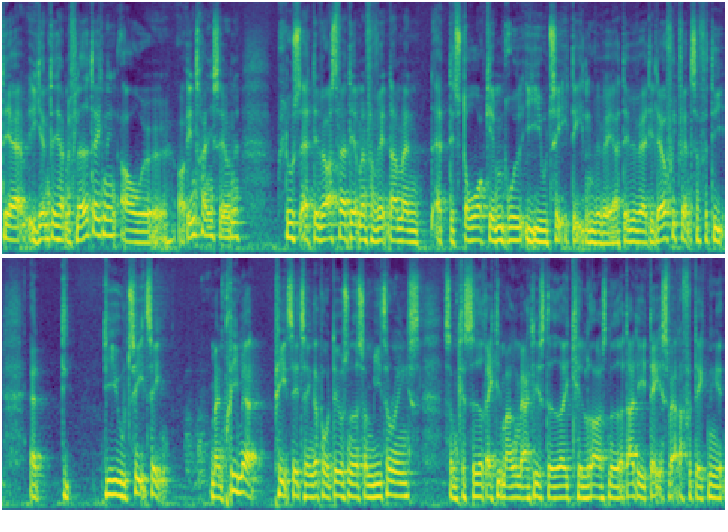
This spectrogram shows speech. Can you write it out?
det er igen det her med fladedækning og, øh, og indtræningsevne, plus at det vil også være der, man forventer, at, man, at det store gennembrud i IoT-delen vil være. Det vil være de lave frekvenser, fordi at de, de IoT-ting, man primært PC tænker på, det er jo sådan noget som meterings, som kan sidde rigtig mange mærkelige steder i kældre og sådan noget, og der er det i dag svært at få dækning ind.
